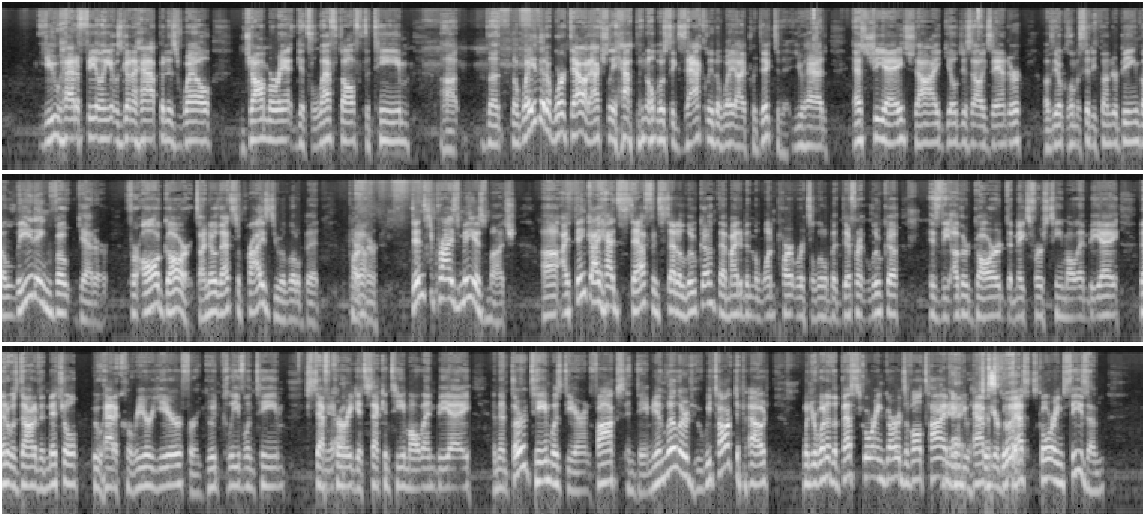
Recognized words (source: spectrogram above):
you had a feeling it was going to happen as well. Ja Morant gets left off the team. Uh, the the way that it worked out actually happened almost exactly the way I predicted it. You had SGA, Shai Gilgeous-Alexander of the Oklahoma City Thunder, being the leading vote getter for all guards. I know that surprised you a little bit, partner. Yeah. Didn't surprise me as much. Uh, I think I had Steph instead of Luka. That might have been the one part where it's a little bit different. Luka is the other guard that makes first team All NBA. Then it was Donovan Mitchell, who had a career year for a good Cleveland team. Steph yeah. Curry gets second team All NBA. And then third team was De'Aaron Fox and Damian Lillard, who we talked about. When you're one of the best scoring guards of all time yeah, and you have your good. best scoring season,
